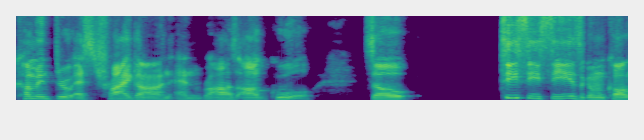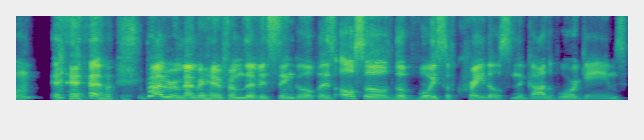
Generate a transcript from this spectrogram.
coming through as Trigon and Ra's al Ghul. So TCC is going to call him. you probably remember him from Living Single, but it's also the voice of Kratos in the God of War games.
